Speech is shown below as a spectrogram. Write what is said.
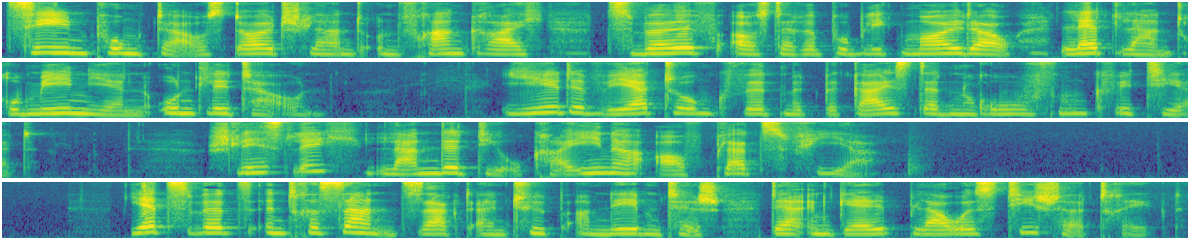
zehn Punkte aus Deutschland und Frankreich, zwölf aus der Republik Moldau, Lettland, Rumänien und Litauen. Jede Wertung wird mit begeisterten Rufen quittiert. Schließlich landet die Ukraine auf Platz 4. Jetzt wird's interessant, sagt ein Typ am Nebentisch, der ein gelb-blaues T-Shirt trägt.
